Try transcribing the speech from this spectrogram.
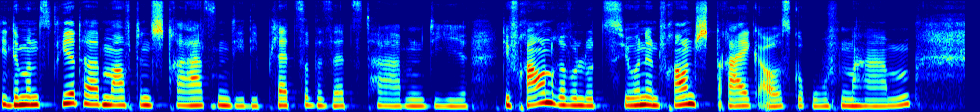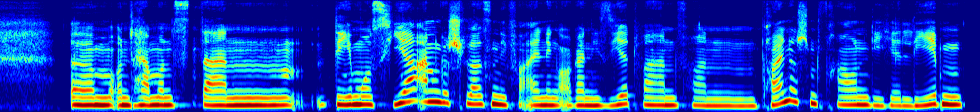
die demonstriert haben auf den Straßen, die die Plätze besetzt haben, die die Frauenrevolution, den Frauenstreik ausgerufen haben ähm, und haben uns dann Demos hier angeschlossen, die vor allen Dingen organisiert waren von polnischen Frauen, die hier leben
